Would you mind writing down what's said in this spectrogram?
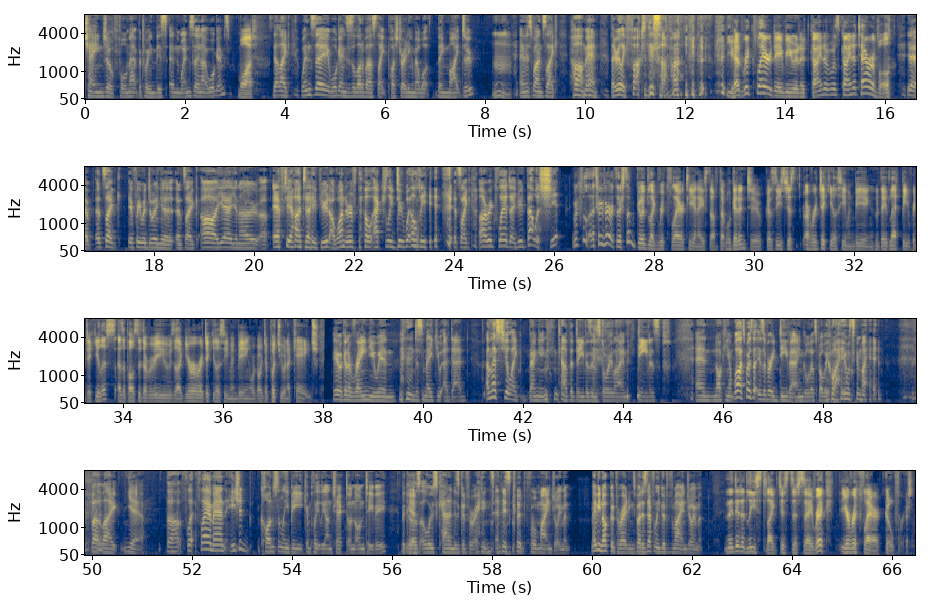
change of format between this and Wednesday Night War Games. What? That like Wednesday War Games is a lot of us like postulating about what they might do. Mm. And this one's like, oh man, they really fucked this up, huh? You had Ric Flair debut and it kind of was kind of terrible. yeah, it's like if we were doing it, it's like, oh yeah, you know, uh, FTR debuted. I wonder if they'll actually do well here. It's like, oh, Ric Flair debuted. That was shit. Ric Flair, to be fair, there's some good like Ric Flair TNA stuff that we'll get into because he's just a ridiculous human being who they let be ridiculous, as opposed to WWE who's like, you're a ridiculous human being. We're going to put you in a cage. Yeah, we're gonna rein you in and just make you a dad. Unless you're like banging other divas in storyline, divas, and knocking up. Well, I suppose that is a very diva angle. That's probably why it was in my head. But like, yeah, the Fla- Flair man, he should constantly be completely unchecked on on TV because Yeah. a loose cannon is good for ratings and is good for my enjoyment. Maybe not good for ratings, but it's definitely good for my enjoyment. They did at least like just to say, Rick, you're Rick Flair, go for it.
